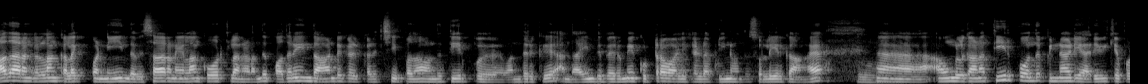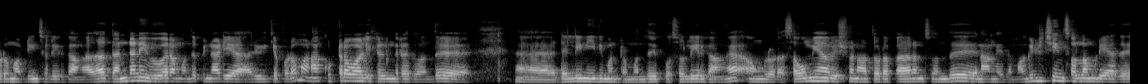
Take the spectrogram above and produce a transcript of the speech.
ஆதாரங்கள்லாம் கலெக்ட் பண்ணி இந்த விசாரணையெல்லாம் கோர்ட்டில் நடந்து பதினைந்து ஆண்டுகள் கழிச்சு இப்போதான் வந்து தீர்ப்பு வந்திருக்கு. அந்த ஐந்து பேருமே குற்றவாளிகள் அப்படின்னு வந்து சொல்லியிருக்காங்க. அவங்களுக்கான தீர்ப்பு வந்து பின்னாடி அறிவிக்கப்படும் அப்படின்னு சொல்லியிருக்காங்க. அதாவது தண்டனை விவரம் வந்து பின்னாடி அறிவிக்கப்படும். ஆனால் குற்றவாளிகள்ங்கிறது வந்து டெல்லி நீதிமன்றம் வந்து இப்போ சொல்லியிருக்காங்க. அவங்களோட சௌமியா விஸ்வநாத்தோட பேரண்ட்ஸ் வந்து நாங்கள் இதை மகிழ்ச்சின்னு சொல்ல முடியாது.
